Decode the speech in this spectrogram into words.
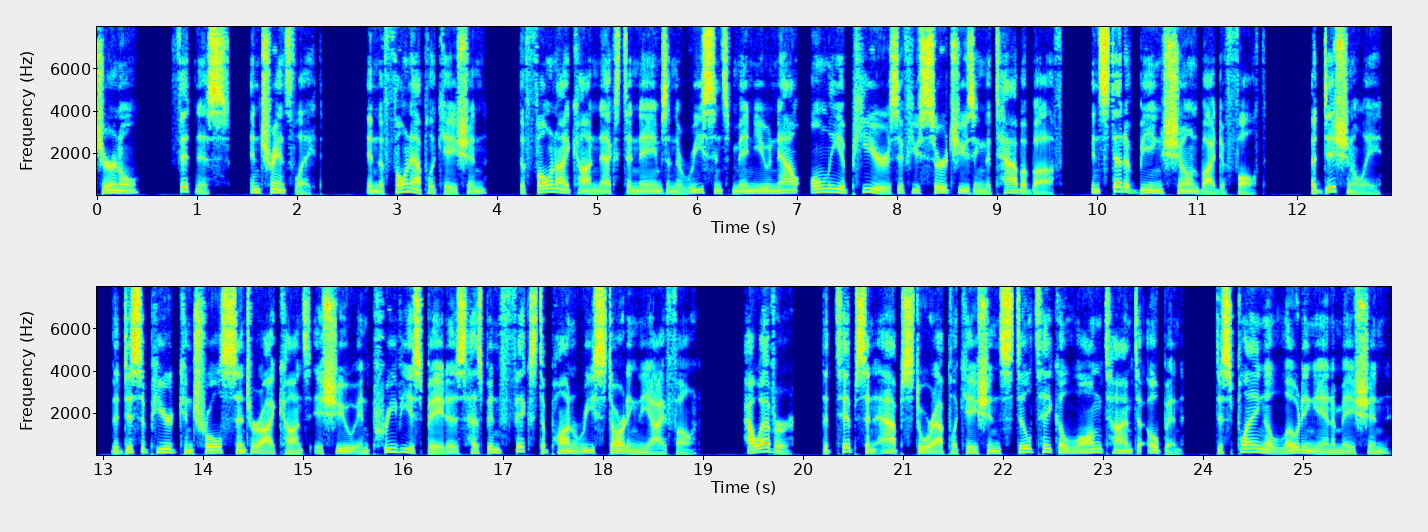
journal, fitness, and translate. In the phone application, the phone icon next to names in the Recents menu now only appears if you search using the tab above, instead of being shown by default. Additionally, the disappeared Control Center icons issue in previous betas has been fixed upon restarting the iPhone. However, the Tips and App Store applications still take a long time to open, displaying a loading animation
